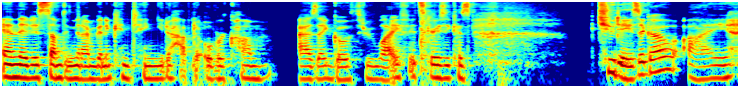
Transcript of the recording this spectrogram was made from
and it is something that I'm going to continue to have to overcome as I go through life. It's crazy because two days ago, I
